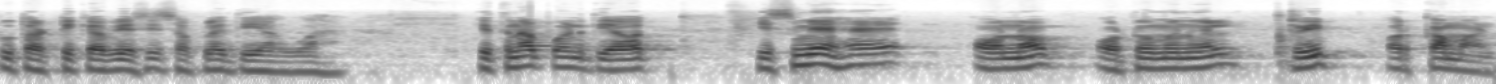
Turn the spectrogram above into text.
230 का भी एसी सप्लाई दिया हुआ है। इतना पॉइंट दिया हुआ। इसमें है on off auto manual trip और कमांड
